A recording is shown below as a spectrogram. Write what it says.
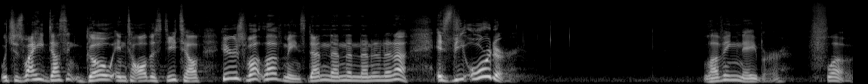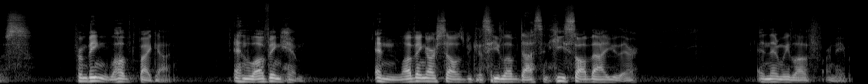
which is why he doesn't go into all this detail, here's what love means, no, no, no, no, no, no, is the order. Loving neighbor flows from being loved by God and loving Him and loving ourselves because He loved us and He saw value there. And then we love our neighbor.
